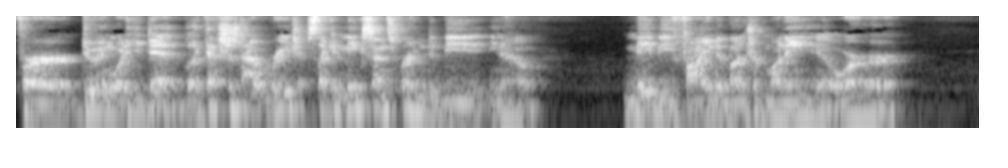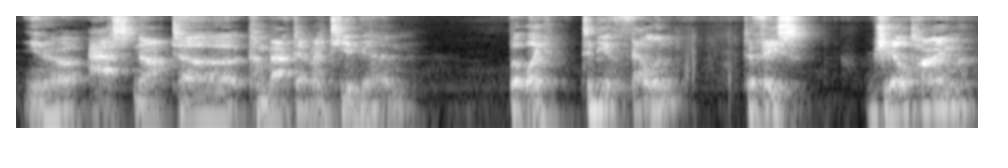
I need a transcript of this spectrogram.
for doing what he did. Like that's just outrageous. Like it makes sense for him to be, you know, maybe fined a bunch of money or you know, asked not to come back to MIT again. But like to be a felon, to face jail time,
